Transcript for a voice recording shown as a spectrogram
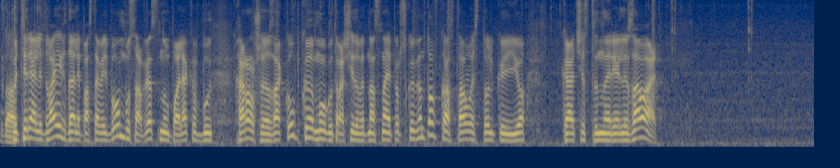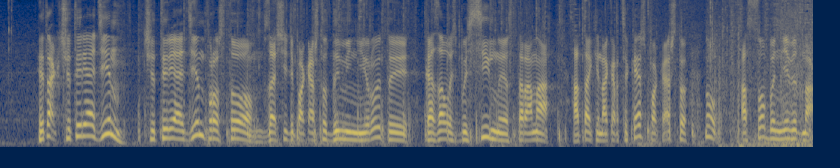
Да. Потеряли двоих, дали поставить бомбу, соответственно, у поляков будет хорошая закупка, могут рассчитывать на снайперскую винтовку, осталось только ее качественно реализовать. Итак, 4-1. 4-1 просто в защите пока что доминирует. И, казалось бы, сильная сторона атаки на карте кэш пока что ну, особо не видна.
